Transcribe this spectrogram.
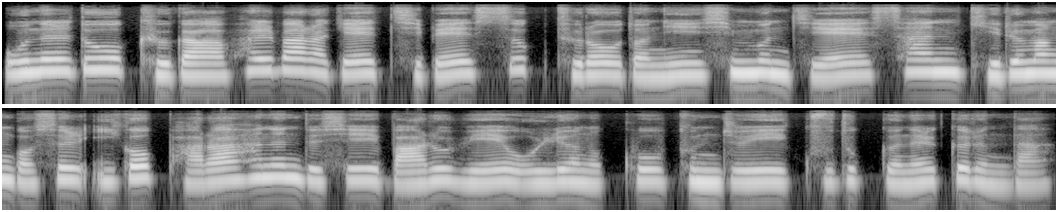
오늘도 그가 활발하게 집에 쑥 들어오더니 신문지에 산 기름한 것을 이것 봐라 하는 듯이 마루 위에 올려놓고 분주히 구두끈을 끄른다.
